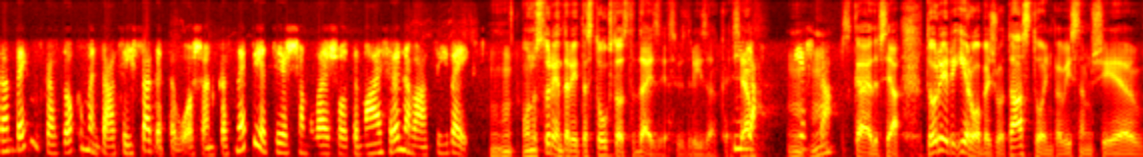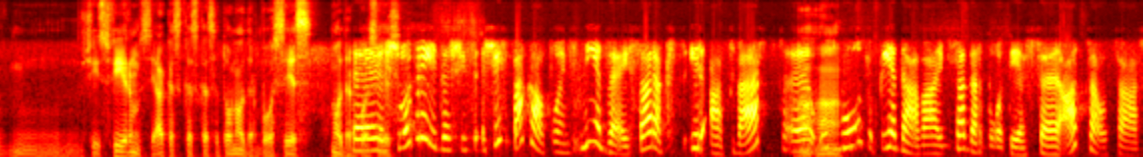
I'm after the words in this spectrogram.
gan tehniskās dokumentācijas sagatavošanu, kas nepieciešama, lai šo mājas renovāciju veiktu. Mm -hmm. Un uz turieni arī tas tūkstoš tad aizies visdrīzākais. Jā. jā. Tieši mm -hmm. tā. Skaidrs, jā. Tur ir ierobežota astoņi pavisam šie, šīs firmas, jā, kas, kas, kas ar to nodarbosies. nodarbosies. E, šobrīd šis, šis pakalpojums sniedzēju saraksts ir atvērts, Aha. un mūsu piedāvājums sadarboties atsaucās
